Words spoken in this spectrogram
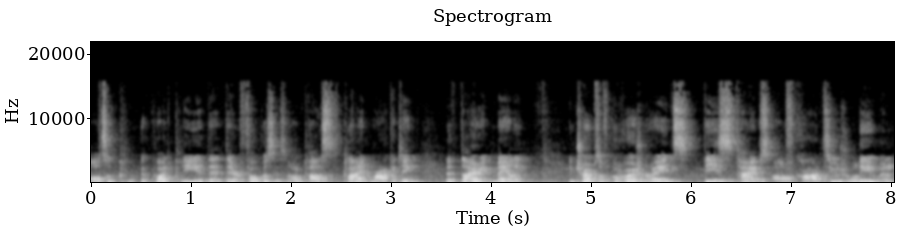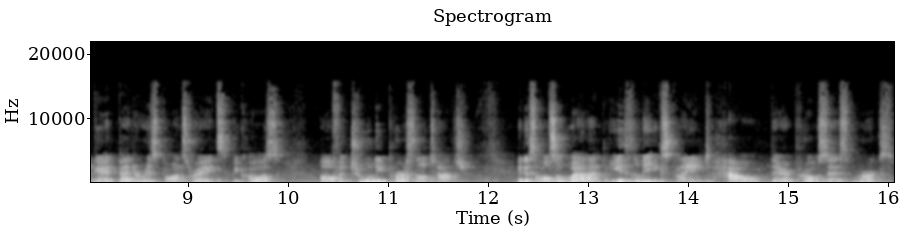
also quite clear that their focus is on past client marketing with direct mailing. In terms of conversion rates, these types of cards usually will get better response rates because of a truly personal touch. It is also well and easily explained how their process works.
